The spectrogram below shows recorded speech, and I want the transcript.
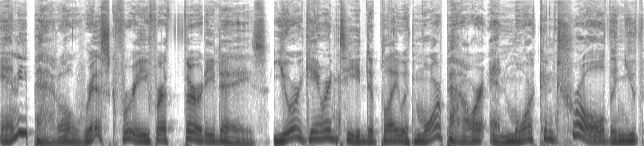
any paddle risk-free for 30 days. You're guaranteed to play with more power and more control than you've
